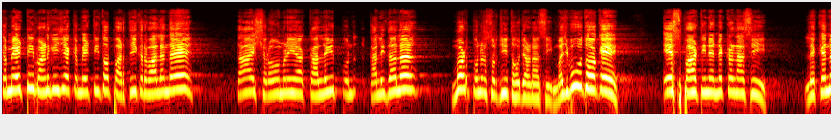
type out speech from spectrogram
ਕਮੇਟੀ ਬਣ ਗਈ। ਜੇ ਕਮੇਟੀ ਤੋਂ ਭਰਤੀ ਕਰਵਾ ਲੈਂਦੇ, ਤਾਂ ਇਹ ਸ਼੍ਰੋਮਣੀ ਅਕਾਲੀ ਪੁਨ- ਅਕਾਲੀ ਦਲ ਮੁੜ ਪੁਨਰ ਸੁਰਜੀਤ ਹੋ ਜਾਣਾ ਸੀ। ਮਜ਼ਬੂਤ ਹੋ ਕੇ ਇਸ ਪਾਰਟੀ ਨੇ ਨਿਕਲਣਾ ਸੀ। ਲੇਕਿਨ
